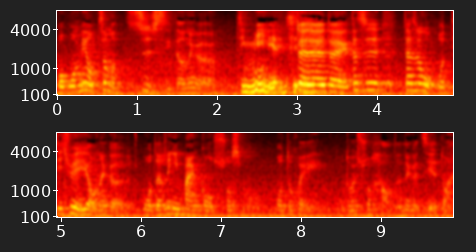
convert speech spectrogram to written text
我我没有这么窒息的那个。紧密连接。对对对，但是但是我我的确也有那个我的另一半跟我说什么，我都会我都会说好的那个阶段。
